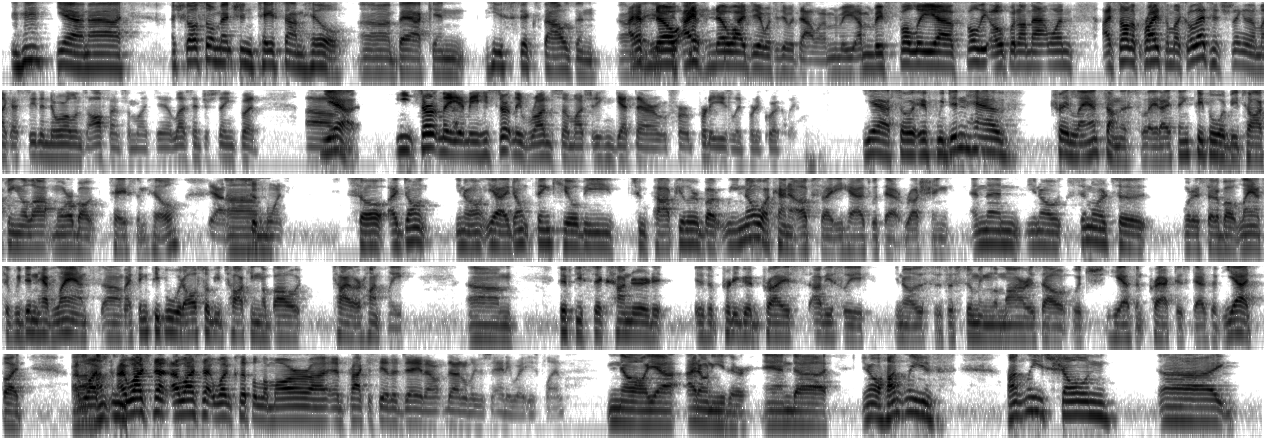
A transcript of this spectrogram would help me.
Mm-hmm. Yeah, and uh, I should also mention Taysom Hill uh, back, and he's six thousand. Uh, I have no, I have no idea what to do with that one. I'm gonna be, I'm gonna be fully, uh, fully open on that one. I saw the price. I'm like, oh, that's interesting. And I'm like, I see the New Orleans offense. I'm like, yeah, less interesting, but um, yeah, he certainly. I mean, he certainly runs so much that he can get there for pretty easily, pretty quickly. Yeah. So if we didn't have Trey Lance on the slate, I think people would be talking a lot more about Taysom Hill. Yeah, um, good point. So I don't you know, yeah, I don't think he'll be too popular, but we know what kind of upside he has with that rushing. And then, you know, similar to what I said about Lance, if we didn't have Lance, um, I think people would also be talking about Tyler Huntley. Um, 5,600 is a pretty good price. Obviously, you know, this is assuming Lamar is out, which he hasn't practiced as of yet, but. Uh, I watched. I watched that. I watched that one clip of Lamar uh, in practice the other day, and I don't, I don't think there's any way he's playing. No, yeah, I don't either. And uh, you know, Huntley's Huntley's shown uh,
